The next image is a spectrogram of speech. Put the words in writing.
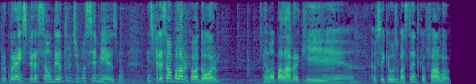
procurar inspiração dentro de você mesmo. Inspiração é uma palavra que eu adoro. É uma palavra que eu sei que eu uso bastante, que eu falo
